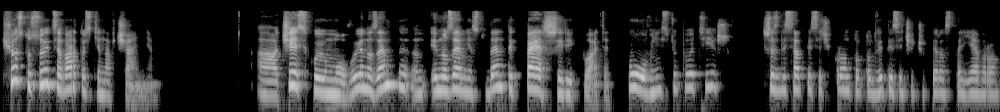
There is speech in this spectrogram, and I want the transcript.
Що стосується вартості навчання, чеською мовою іноземні, іноземні студенти перший рік платять повністю платіж 60 тисяч крон, тобто 2400 євро.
